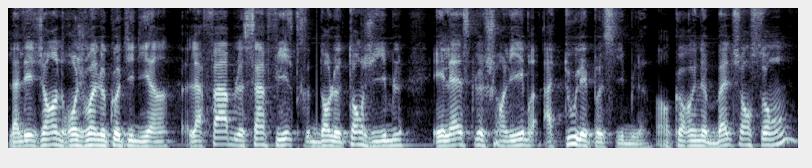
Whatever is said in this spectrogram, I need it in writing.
la légende rejoint le quotidien, la fable s'infiltre dans le tangible et laisse le champ libre à tous les possibles. Encore une belle chanson.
